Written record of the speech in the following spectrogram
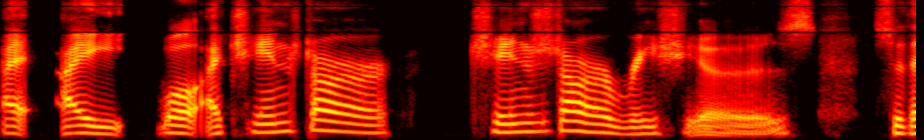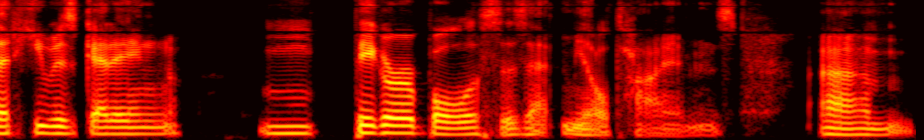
I, I, well, I changed our changed our ratios so that he was getting m- bigger boluses at meal times, um,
